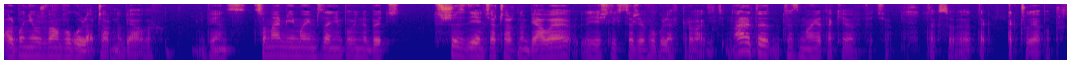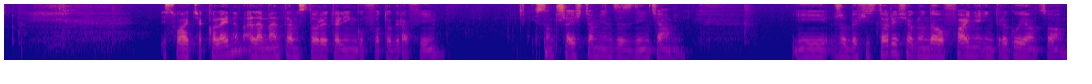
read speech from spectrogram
albo nie używam w ogóle czarno-białych, więc co najmniej moim zdaniem powinno być trzy zdjęcia czarno-białe, jeśli chcesz je w ogóle wprowadzić. No ale to, to jest moje takie, wiecie, tak sobie, tak, tak czuję po prostu. I słuchajcie, kolejnym elementem storytellingu fotografii są przejścia między zdjęciami. I żeby historię się oglądało fajnie, intrygująco,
